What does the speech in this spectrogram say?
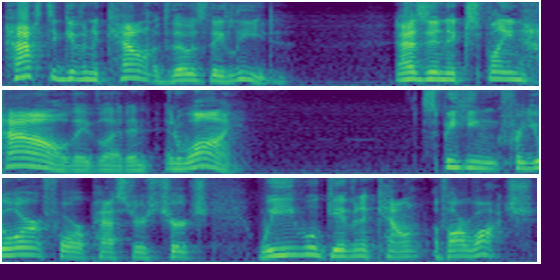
have to give an account of those they lead, as in explain how they've led and, and why. Speaking for your four pastors, church, we will give an account of our watch.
